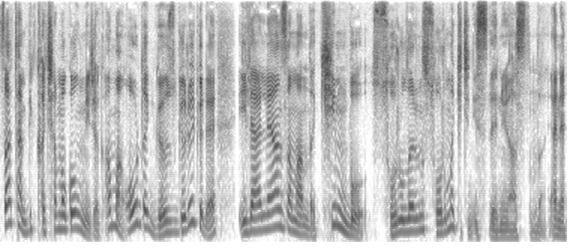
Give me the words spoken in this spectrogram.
zaten bir kaçamak olmayacak. Ama orada göz göre göre ilerleyen zamanda kim bu sorularını sormak için isteniyor aslında. Yani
